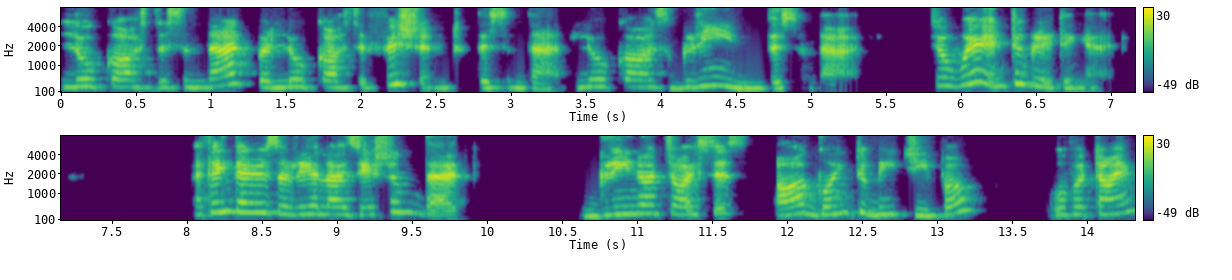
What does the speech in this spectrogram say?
low cost this and that but low cost efficient this and that low cost green this and that. So we're integrating it i think there is a realization that greener choices are going to be cheaper over time.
